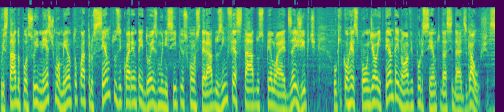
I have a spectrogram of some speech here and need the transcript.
O estado possui neste momento 442 municípios considerados infestados pelo Aedes aegypti, o que corresponde a 89% das cidades gaúchas.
